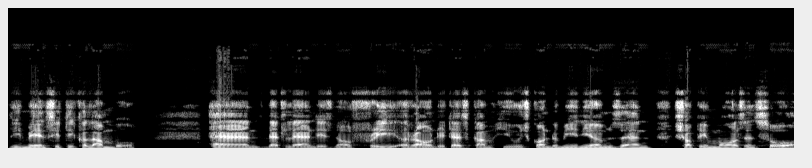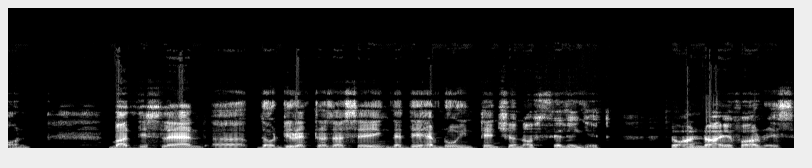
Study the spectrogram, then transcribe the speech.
the main city, Colombo, and that land is now free. Around it has come huge condominiums and shopping malls and so on. But this land, uh, the directors are saying that they have no intention of selling it. So under IFRS,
